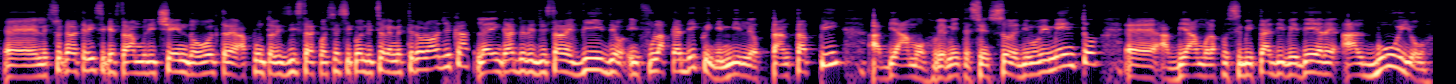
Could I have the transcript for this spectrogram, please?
eh, le sue caratteristiche stavamo dicendo oltre appunto a resistere a qualsiasi condizione meteorologica lei è in grado di registrare video in full hd quindi 1080p abbiamo ovviamente sensore di movimento eh, abbiamo la possibilità di vedere al buio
